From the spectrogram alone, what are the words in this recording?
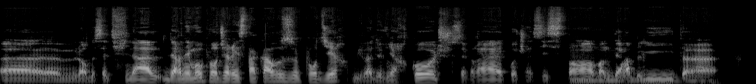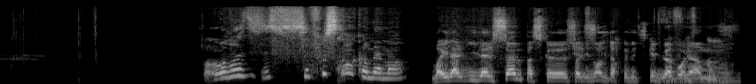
Lors de cette finale. Dernier mot pour Jerry Stackhouse pour dire, il va devenir coach, c'est vrai, coach assistant, Vanderbilt. Euh... Oh, C'est frustrant quand même, hein. Bon, il a, il a le seum parce que, soi-disant, Dirk Nowitzki lui a volé un move.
